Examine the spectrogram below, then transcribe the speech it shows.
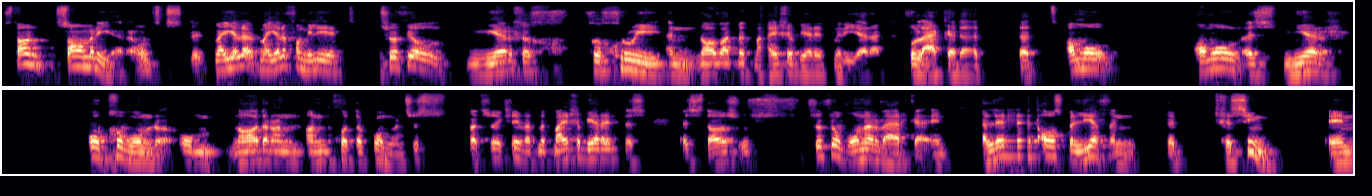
staan saam met die Here. Ons my hele my hele familie het soveel meer ge, gegroei in na wat met my gebeur het met die Here. Voel ek dat dat almal almal is meer opgewonde om nader aan aan God te kom. En soos wat so ek sê wat met my gebeur het is is daar so soveel wonderwerke en hulle het dit als beleef en dit gesien. En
